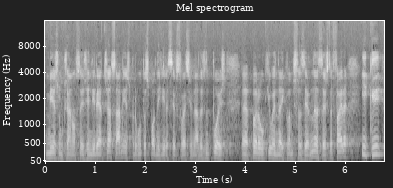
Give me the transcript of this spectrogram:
mesmo que já não sejam em direto, já sabem, as perguntas podem vir a ser selecionadas depois uh, para o Q&A que vamos fazer na sexta-feira e que,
